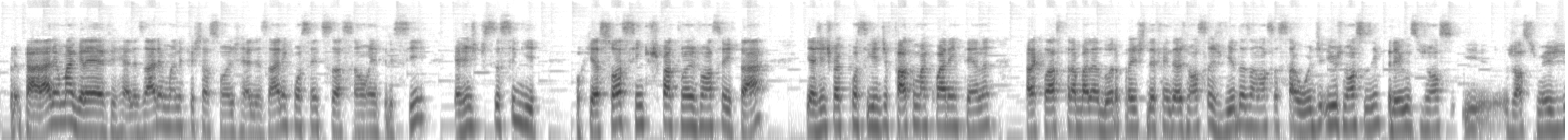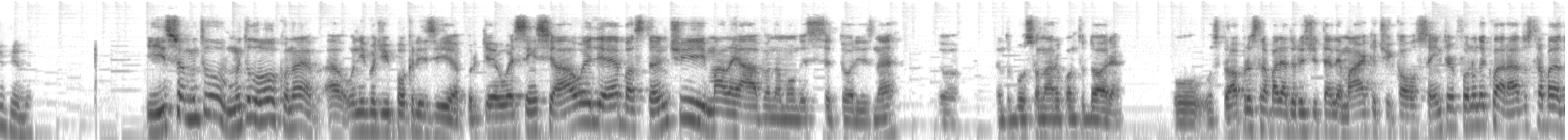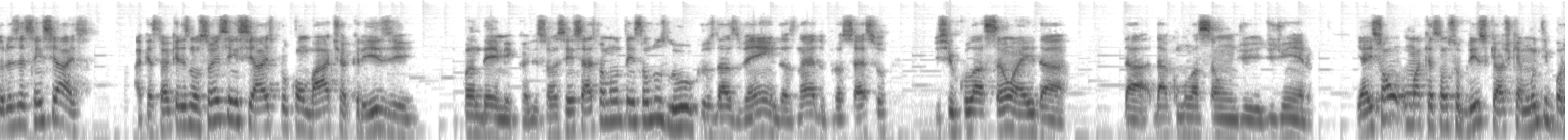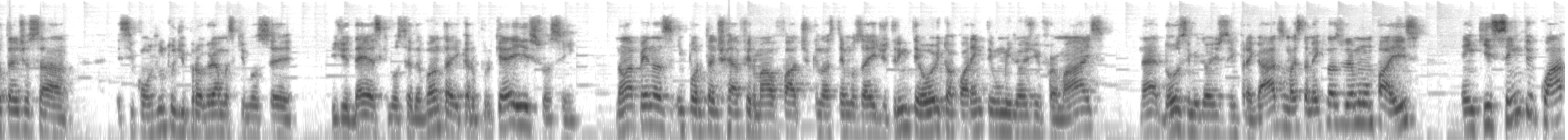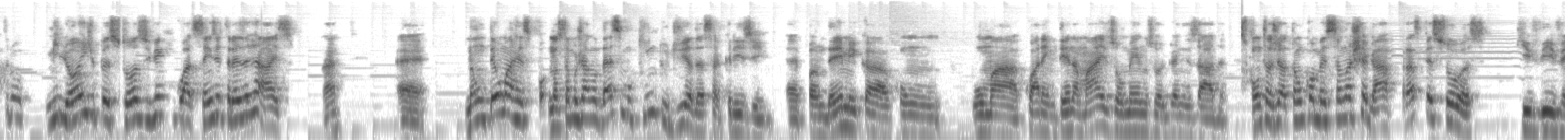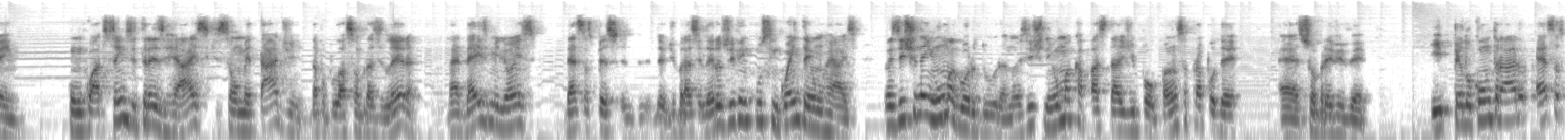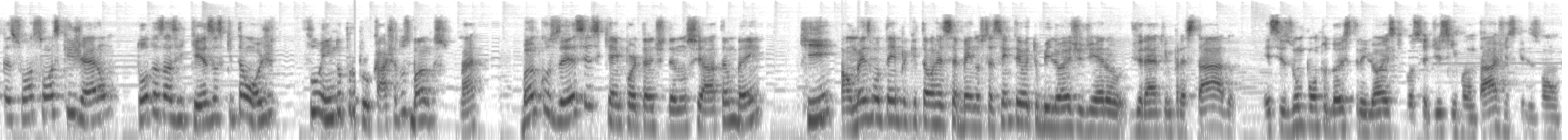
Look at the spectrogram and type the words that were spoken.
prepararem uma greve, realizarem manifestações, realizarem conscientização entre si, que a gente precisa seguir. Porque é só assim que os patrões vão aceitar e a gente vai conseguir de fato uma quarentena para a classe trabalhadora para a gente defender as nossas vidas, a nossa saúde e os nossos empregos os nossos, e os nossos meios de vida. E isso é muito, muito louco, né? O nível de hipocrisia, porque o essencial ele é bastante maleável na mão desses setores, né? Do, tanto Bolsonaro quanto Dória. O, os próprios trabalhadores de telemarketing e call center foram declarados trabalhadores essenciais. A questão é que eles não são essenciais para o combate à crise pandêmica, eles são essenciais para a manutenção dos lucros, das vendas, né, do processo de circulação aí da, da, da acumulação de, de dinheiro. E aí só uma questão sobre isso, que eu acho que é muito importante essa, esse conjunto de programas que você e de ideias que você levanta, Ícaro, porque é isso, assim, não é apenas importante reafirmar o fato de que nós temos aí de 38 a 41 milhões de informais, né, 12 milhões de desempregados, mas também que nós vivemos num país em que 104 milhões de pessoas vivem com 413 reais, né? É, não tem uma resposta. Nós estamos já no 15 dia dessa crise é, pandêmica, com uma quarentena mais ou menos organizada. As contas já estão começando a chegar para as pessoas que vivem com 413 reais, que são metade da população brasileira, né? 10 milhões dessas pessoas, de brasileiros vivem com 51 reais. Não existe nenhuma gordura, não existe nenhuma capacidade de poupança para poder é, sobreviver. E, pelo contrário, essas pessoas são as que geram todas as riquezas que estão hoje fluindo para o caixa dos bancos. Né? Bancos esses, que é importante denunciar também, que, ao mesmo tempo que estão recebendo 68 bilhões de dinheiro direto emprestado, esses 1,2 trilhões que você disse em vantagens que eles vão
